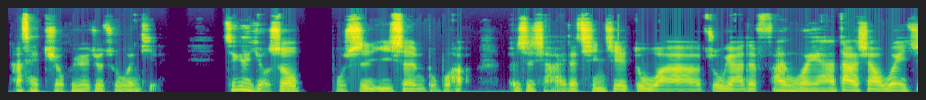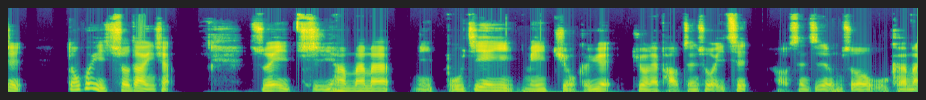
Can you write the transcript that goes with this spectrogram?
他才九个月就出问题了。这个有时候不是医生补不好，而是小孩的清洁度啊、蛀牙的范围啊、大小位置都会受到影响。所以只要妈妈你不介意每九个月就来跑诊所一次，好，甚至我们说五颗嘛，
